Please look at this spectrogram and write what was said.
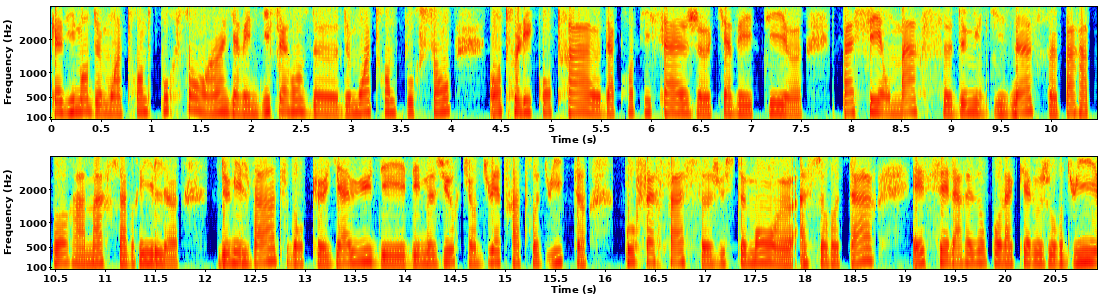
quasiment de moins 30%. Hein. Il y avait une différence de, de moins 30% entre les contrats euh, d'apprentissage euh, qui avaient été euh, passés en mars 2019 par rapport à mars-avril 2020. Donc il y a eu des, des, mesures qui ont dû être introduites pour faire face justement à ce retard. Et c'est la raison pour laquelle aujourd'hui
